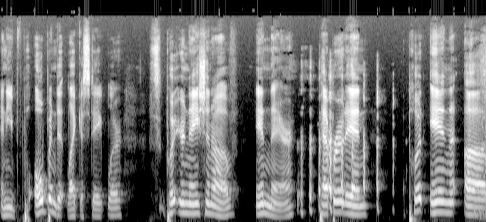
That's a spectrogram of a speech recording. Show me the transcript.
and he p- opened it like a stapler. Put your nation of in there, pepper it in, put in uh,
